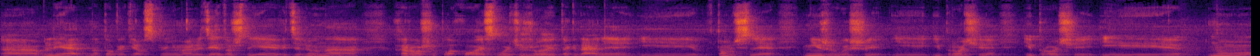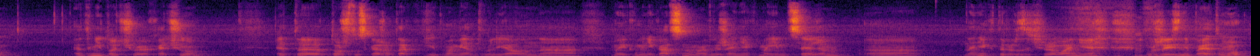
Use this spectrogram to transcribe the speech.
э, влияют на то, как я воспринимаю людей, то, что я их делю на хороший, плохой, свой, чужой и так далее, и в том числе ниже, выше и, и прочее, и прочее. И, ну, это не то, чего я хочу, это то, что, скажем так, в какие-то моменты влияло на мои коммуникации, на мое движение к моим целям, э, на некоторые разочарования в жизни. Поэтому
